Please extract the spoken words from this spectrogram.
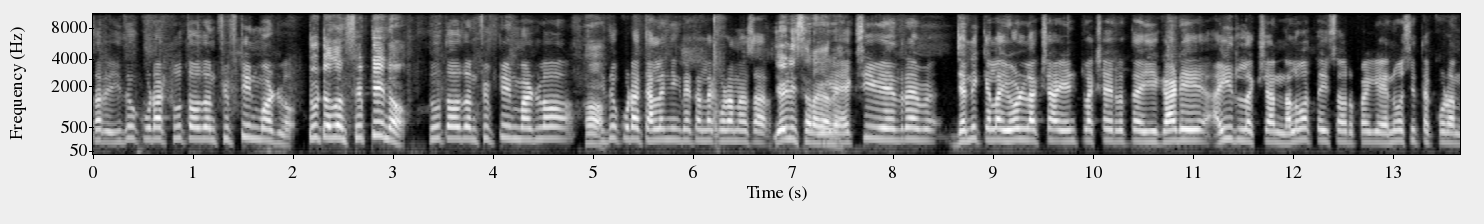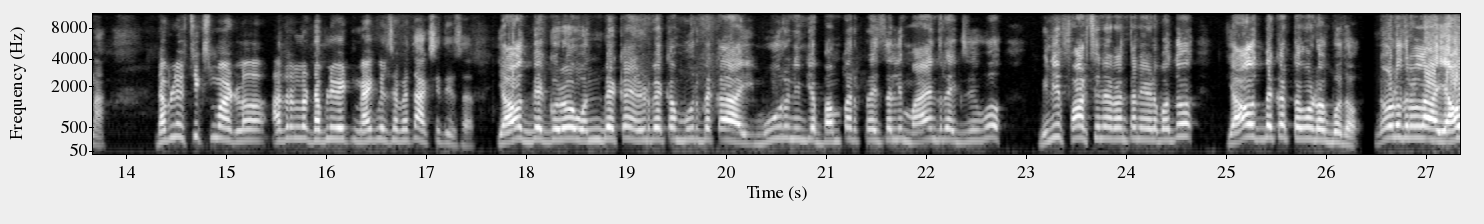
ಸರ್ ಇದು ಕೂಡ two thousand fifteen model. Two thousand fifteen two thousand fifteen model. ಇದು ಕೂಡ ಚಾಲೆಂಜಿಂಗ್ ರೇಟ್ ಅಲ್ಲೇ ಕೊಡೋಣ ಸರ್. ಹೇಳಿ ಸರ್ ಎಕ್ಸ್ ಅಂದ್ರೆ ಜನಕ್ಕೆಲ್ಲ ಏಳು ಲಕ್ಷ ಎಂಟು ಲಕ್ಷ ಇರುತ್ತೆ. ಈ ಗಾಡಿ ಐದು ಲಕ್ಷ ನಲವತ್ತೈದು ಸಾವಿರ ರೂಪಾಯಿಗೆ ಎನ್ ಒ ಸಿ ತಕ್ಕೊಡೋಣ ಡಬ್ಲ್ಯೂ ಸಿಕ್ಸ್ ಮಾಡ್ಲು. ಅದರಲ್ಲೂ ಡಬ್ಲ್ಯೂ ಏಟ್ ಮ್ಯಾಗ್ವಿಲ್ ಸಮೇತ ಹಾಕ್ಸಿದೀವಿ ಸರ್. ಯಾವ್ದು ಬೇಕು ಗುರು? ಒಂದ್ ಬೇಕಾ ಎರಡ್ ಬೇಕಾ ಮೂರ್ ಬೇಕಾ? ಈ ಮೂರು ನಿಮ್ಗೆ ಬಂಪರ್ ಪ್ರೈಸ್ ಅಲ್ಲಿ ಮಹೇಂದ್ರ ಎಕ್ಸಿವ್ ಮಿನಿ ಫಾರ್ಚುನರ್ ಅಂತಾನೆ ಹೇಳ್ಬೋದು. ಯಾವ್ದ್ ಬೇಕಾ ತಗೊಂಡ್ ಹೋಗ್ಬೋದು. ನೋಡಿದ್ರಲ್ಲ ಯಾವ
